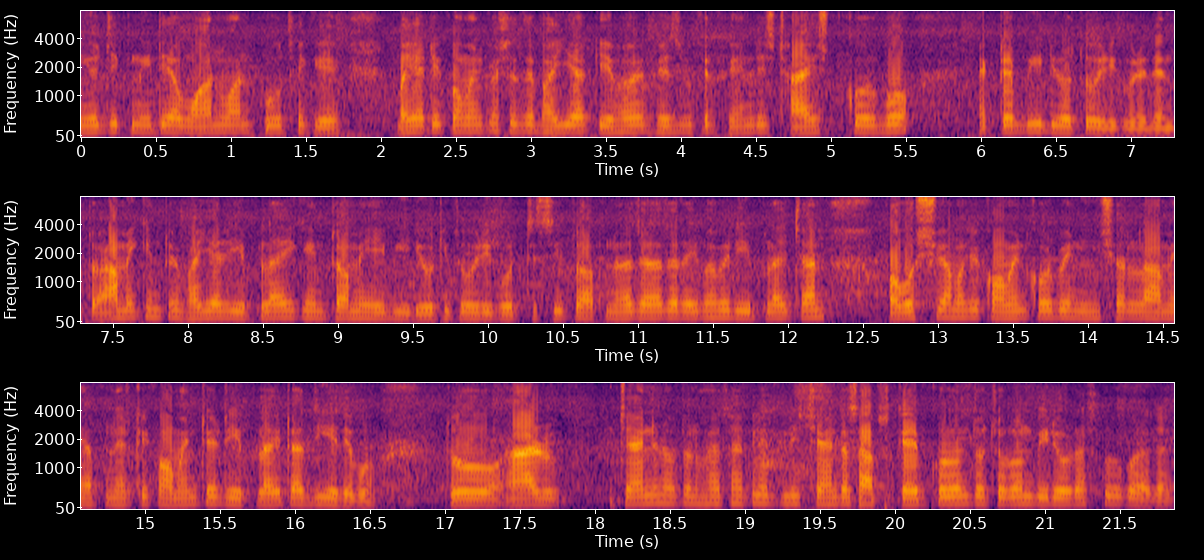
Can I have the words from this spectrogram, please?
music media one one two থেকে। ভাইয়াটি কমেন্ট করছে যে, ভাইয়া, কীভাবে ফেসবুকের ফ্রেন্ড লিস্ট হাইস্ট করব? একটা ভিডিও তৈরি করে দেন। তো আমি কিন্তু ভাইয়ার রিপ্লাই কিন্তু আমি এই ভিডিওটি তৈরি করতেছি। তো আপনারা যারা যারা এইভাবে রিপ্লাই চান অবশ্যই আমাকে কমেন্ট করবেন। ইনশাল্লাহ আমি আপনাদেরকে কমেন্টের রিপ্লাইটা দিয়ে দেব। তো আর চ্যানেল নতুন হয়ে থাকলে প্লিজ চ্যানেলটা সাবস্ক্রাইব করুন। তো চলুন ভিডিওটা শুরু করা যাক।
